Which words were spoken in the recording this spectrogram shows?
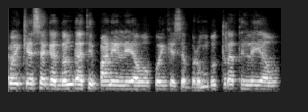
કોઈ કહેશે કે ગંગાથી પાણી લઈ આવો કોઈ કહેશે બ્રહ્મપુત્રથી લઈ આવો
